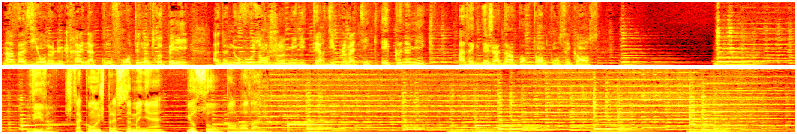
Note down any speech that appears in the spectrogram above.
L'invasion de l'Ukraine a confronté notre pays à de nouveaux enjeux militaires, diplomatiques, économiques, avec déjà d'importantes conséquences. Viva! Está com o Expresso da Manhã. Eu sou Paulo Baldaia.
